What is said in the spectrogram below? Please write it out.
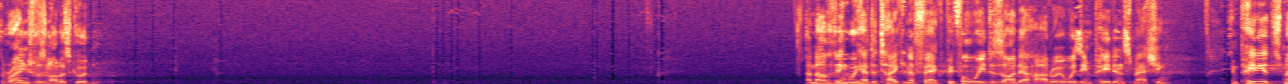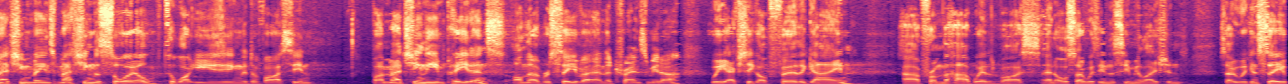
The range was not as good. Another thing we had to take in effect before we designed our hardware was impedance matching. Impedance matching means matching the soil to what you're using the device in. By matching the impedance on the receiver and the transmitter, we actually got further gain uh, from the hardware device and also within the simulation. So we can see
